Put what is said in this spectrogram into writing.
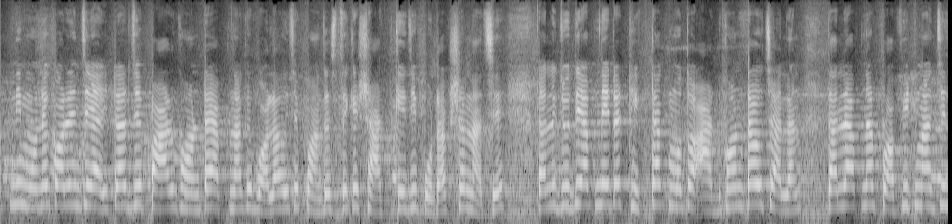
আপনি মনে করেন যে এটার যে পার ঘন্টায় আপনাকে বলা হয়েছে পঞ্চাশ থেকে ষাট কেজি প্রোডাকশান আছে, তাহলে যদি আপনি এটা ঠিকঠাক মতো আট ঘন্টাও চালান, তাহলে আপনার প্রফিট মার্জিন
